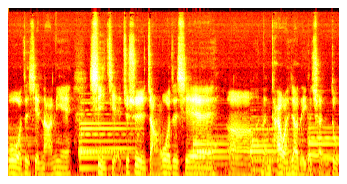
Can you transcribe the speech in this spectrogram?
握这些拿捏细节，就是掌握这些呃能开玩笑的一个程度。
